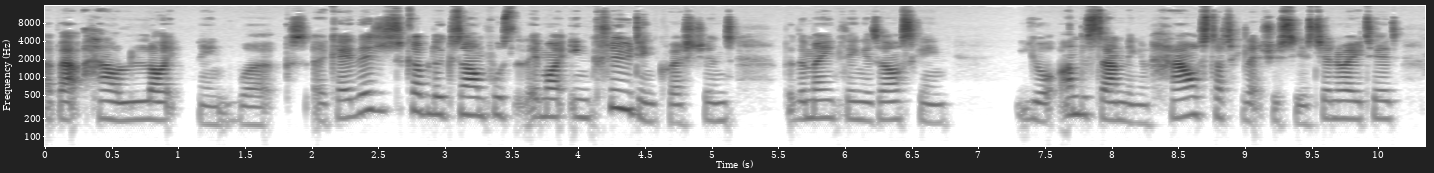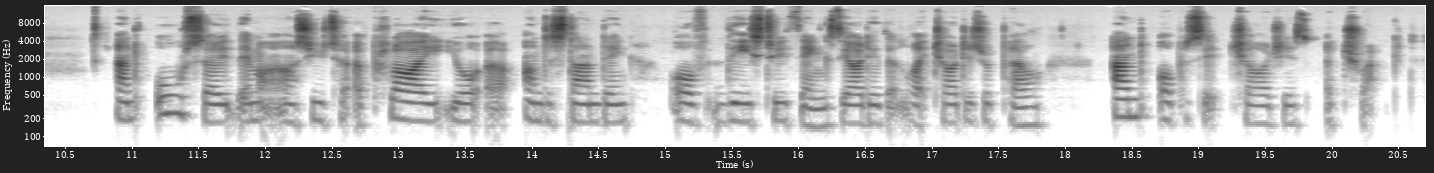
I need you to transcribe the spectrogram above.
about how lightning works. Okay, there's just a couple of examples that they might include in questions, but the main thing is asking your understanding of how static electricity is generated, and also they might ask you to apply your uh, understanding of these two things the idea that like charges repel and opposite charges attract.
